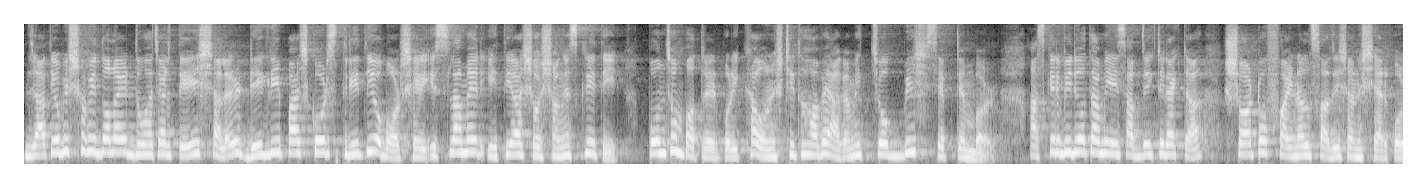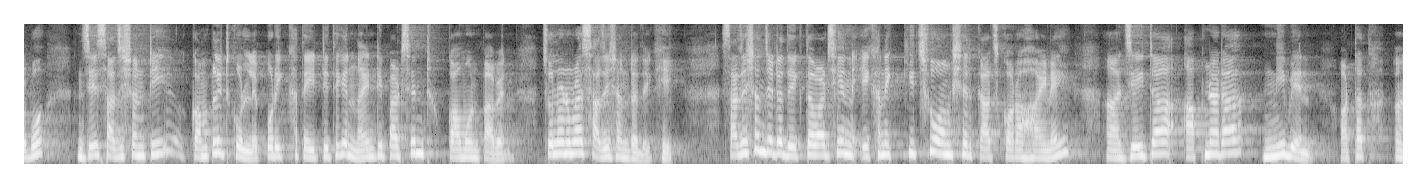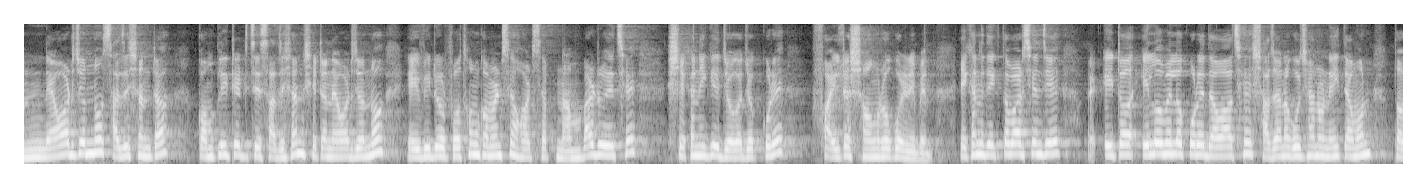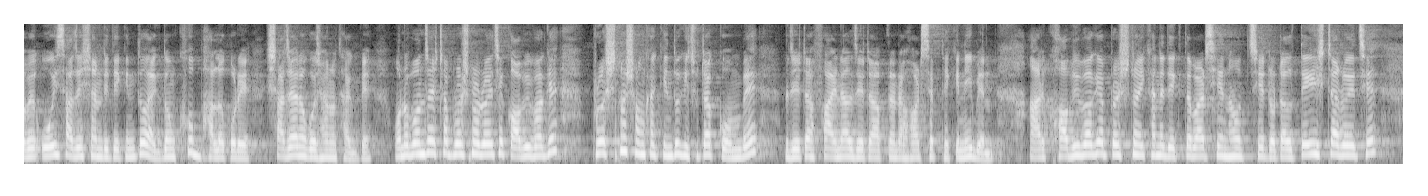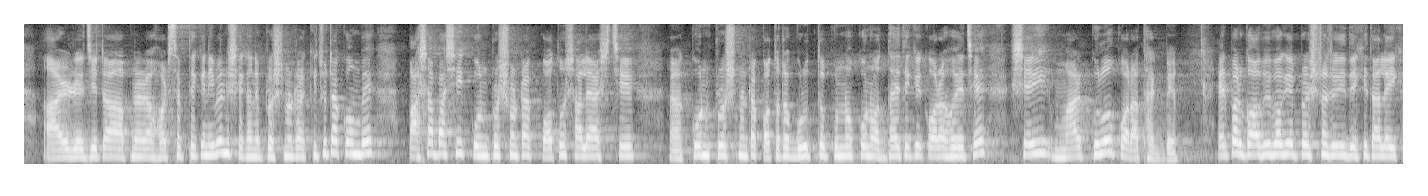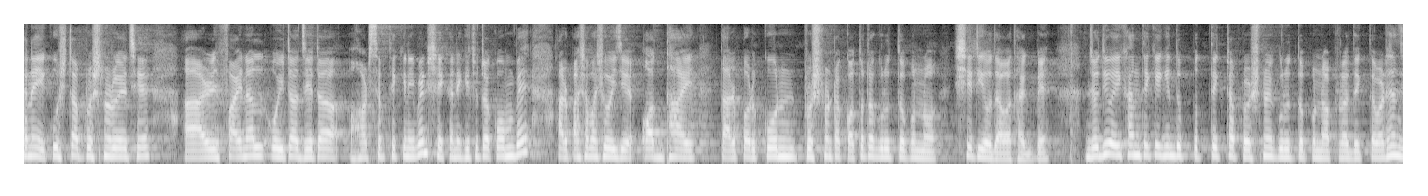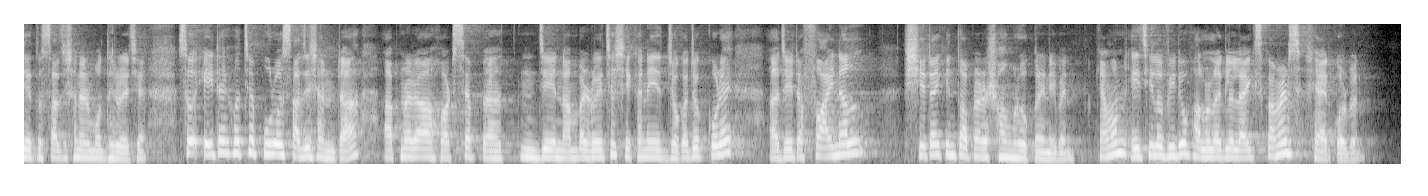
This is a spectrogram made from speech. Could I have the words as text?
জাতীয় বিশ্ববিদ্যালয়ের দু হাজার তেইশ সালের ডিগ্রি পাস কোর্স তৃতীয় বর্ষের ইসলামের ইতিহাস ও সংস্কৃতি পঞ্চম পত্রের পরীক্ষা অনুষ্ঠিত হবে আগামী চব্বিশ সেপ্টেম্বর। আজকের ভিডিওতে আমি এই সাবজেক্টের একটা short of final suggestion share করব। যে সাজেশনটি কমপ্লিট করলে পরীক্ষাতে এইটটি থেকে নাইনটি পার্সেন্ট কমন পাবেন। চলুন আমরা সাজেশনটা দেখি। সাজেশন যেটা দেখতে পাচ্ছেন, এখানে কিছু অংশের কাজ করা হয় নাই যেটা আপনারা নেবেন। অর্থাৎ নেওয়ার জন্য সাজেশনটা কমপ্লিটেড যে সাজেশন সেটা নেওয়ার জন্য এই ভিডিওর প্রথম কমেন্টসে হোয়াটসঅ্যাপ নাম্বার রয়েছে। সেখানে গিয়ে যোগাযোগ করে ফাইলটা সংগ্রহ করে নেবেন। এখানে দেখতে পাচ্ছেন যে, এটা এলোমেলো করে দেওয়া আছে, সাজানো গোছানো নেই তেমন, তবে ওই সাজেশনটিতে কিন্তু একদম খুব ভালো করে সাজানো গোছানো থাকবে। ঊনপঞ্চাশটা প্রশ্ন রয়েছে ক বিভাগে। প্রশ্ন সংখ্যা কিন্তু কিছুটা কমবে, যেটা ফাইনাল যেটা আপনারা হোয়াটসঅ্যাপ থেকে নেবেন। আর খ বিভাগে প্রশ্ন এখানে দেখতে পাচ্ছেন হচ্ছে টোটাল তেইশটা রয়েছে। আর যেটা আপনারা হোয়াটসঅ্যাপ থেকে নেবেন, সেখানে প্রশ্নটা কিছুটা কমবে। পাশাপাশি কোন প্রশ্নটা কত সালে আসছে কোন প্রশ্নটা কতটা গুরুত্বপূর্ণ, কোন অধ্যায় থেকে করা হয়েছে, সেই মার্কগুলোও করা থাকবে। এরপর গ বিভাগের প্রশ্ন যদি দেখি, তাহলে এখানে একুশটা প্রশ্ন রয়েছে। আর ফাইনাল ওইটা যেটা হোয়াটসঅ্যাপ থেকে নেবেন, সেখানে কিছুটা কমবে। আর পাশাপাশি ওই যে অধ্যায়, তারপর কোন প্রশ্নটা কতটা গুরুত্বপূর্ণ, সেটিও দেওয়া থাকবে। যদিও এখান থেকে কিন্তু প্রত্যেকটা প্রশ্নই গুরুত্বপূর্ণ আপনারা দেখতে পাচ্ছেন, যেহেতু সাজেশনের মধ্যে রয়েছে। সো এটাই হচ্ছে পুরো সাজেশনটা আপনারা হোয়াটসঅ্যাপ যে নাম্বার রয়েছে, সেখানে যোগাযোগ করে যেটা ফাইনাল সেটাই কিন্তু আপনারা সংগ্রহ করে নেবেন। কেমন? এই ছিল ভিডিও ভালো লাগলে লাইকস কমেন্টস শেয়ার করবেন।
